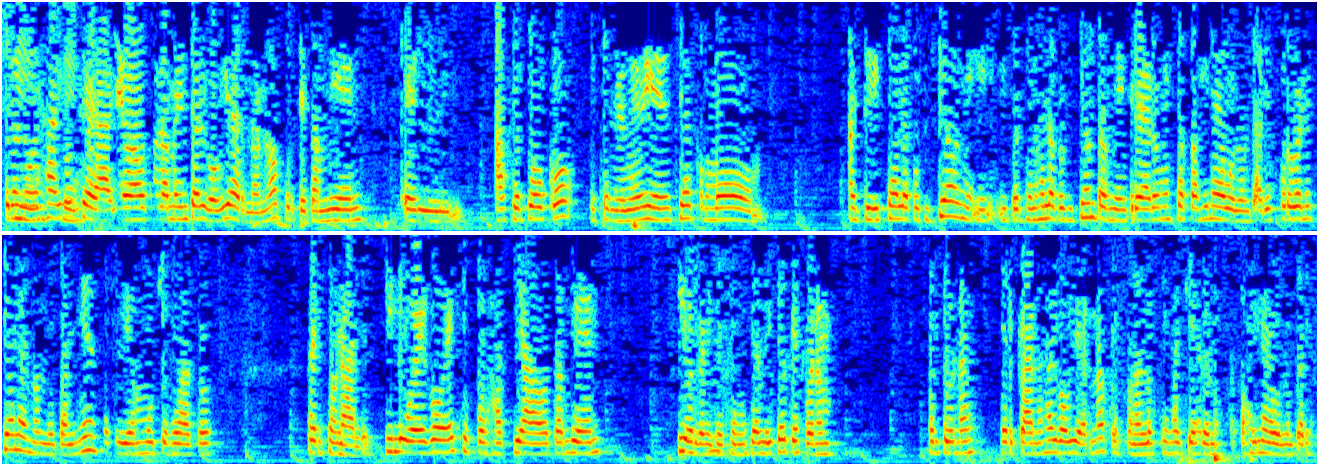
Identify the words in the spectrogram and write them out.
Pero no es algo que ha llevado solamente al gobierno, ¿no? Porque también el hace poco se vio en evidencia como activistas de la oposición y, personas de la oposición también crearon esta página de voluntarios por Venezuela en donde también se pedían muchos datos personales. Y luego eso fue hackeado también y organizaciones que han dicho que fueron personas cercanas al gobierno que fueron los que hackearon esta página de voluntarios.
